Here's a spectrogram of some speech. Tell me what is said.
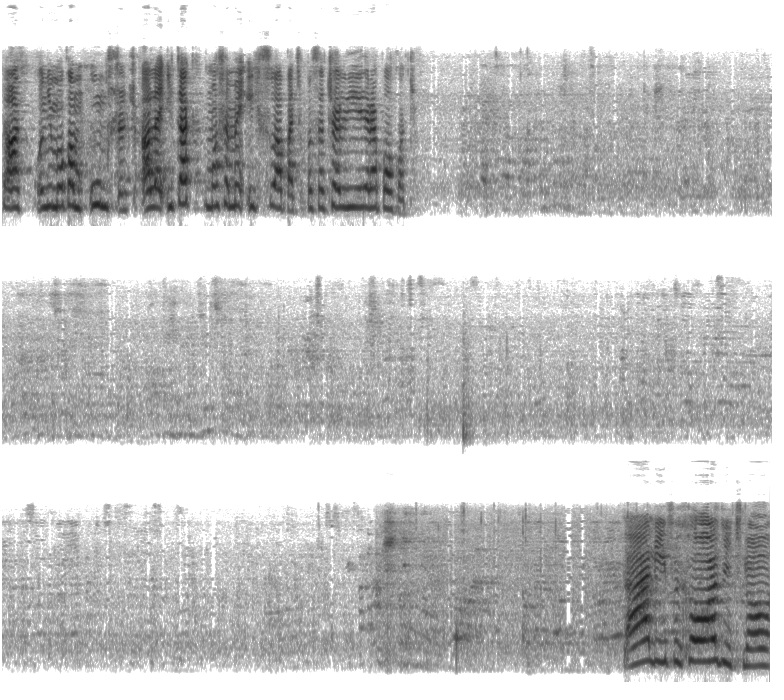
Tak, oni mogą umrzeć, ale i tak możemy ich złapać, bo zaczęli rapować. Dali, wychodzić, no.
